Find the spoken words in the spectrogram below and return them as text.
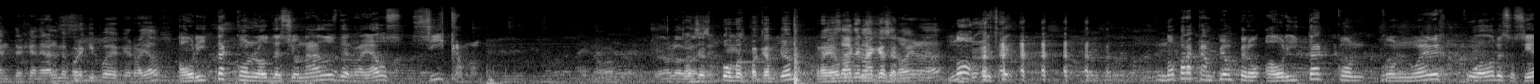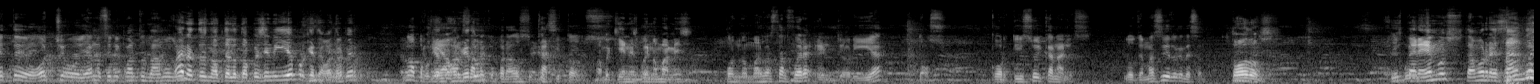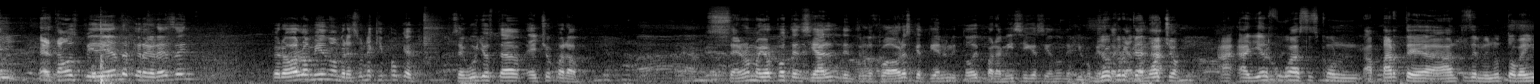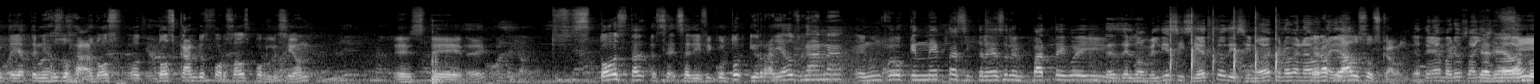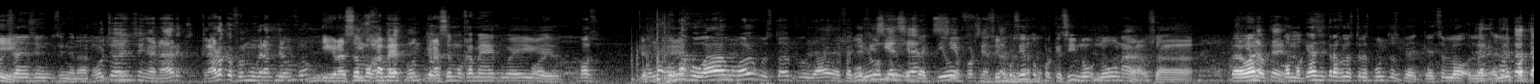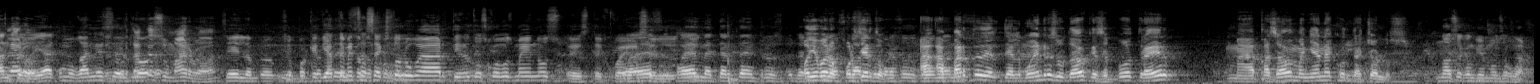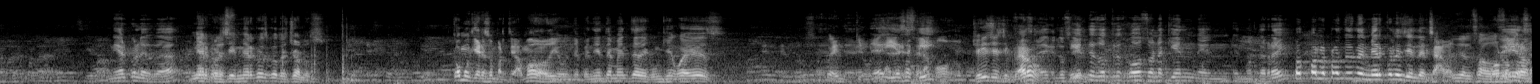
en general el mejor equipo de que Rayados. Ahorita con los lesionados de rayados, sí, cabrón. Yo no lo Entonces. Pumas para campeón, Rayados no tiene nada que hacer. No hay nada. No, es que. No para campeón, pero ahorita con, con nueve jugadores o siete o ocho, ya no sé ni cuántos vamos. güey. Bueno, entonces no te lo topes en guía porque te va a atrapear. no, porque porque ya es van a mejor que estar tú. recuperados casi todos. Hombre, ¿quién es bueno, mames? Pues nomás va a estar fuera, en teoría, dos. Cortizo y Canales. Los demás sí regresan. Todos. Esperemos, estamos rezando, estamos pidiendo que regresen. Pero va lo mismo, hombre, es un equipo que según yo está hecho para tener un mayor potencial de entre los jugadores que tienen y todo, y para mí sigue siendo un equipo que Yo está creo que quedando a- mucho. a- ayer jugaste con, aparte, antes del minuto 20 ya tenías dos, dos cambios forzados por lesión. Este, ¿Eh? todo está- se, se dificultó y Rayados gana en un juego que neta, si traías el empate, güey, Desde el 2017 o 19 que no ganaban era allá. aplausos, cabrón. Ya tenían varios años. Ya sin tenía ganar. Sí. muchos años sin, sin ganar. Muchos años sin ganar. Claro que fue un muy gran triunfo. Y gracias a son Mohamed, gracias a Mohamed, güey. Una, una jugada, un gol, pues, está pues, ya efectivo. Eficiencia, efectivo. 100%. 100% porque sí, no, no hubo nada, o sea, Pero bueno, Fíjate. como que ya se trajo los tres puntos, que, que eso es lo, lo- Es lo importante, claro. Ya como ganes. Lo es importante lo- es sumar, ¿verdad? Sí, lo- lo sí, porque ya te metes a sexto puntos. lugar, tienes dos juegos menos, este, juegas Puedes, el... puedes el- meterte entre los. de los Oye, bueno, por cierto, a- aparte del, del buen resultado que se pudo traer, ma- pasado mañana contra Cholos. No sé con quién vamos a jugar. Miércoles, ¿verdad? Miércoles, sí, miércoles contra Cholos. ¿Cómo quieres un partido a modo? Digo, independientemente de con quién juegues. ¿Y es aquí? Sí, sí, sí, claro. Los siguientes dos tres juegos son aquí en, en, en Monterrey. Pues por lo pronto es del miércoles y el del sábado. Y el sábado. Por lo Sí, pronto.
